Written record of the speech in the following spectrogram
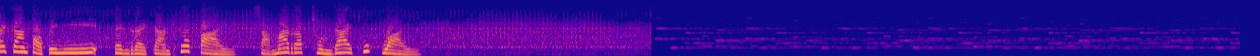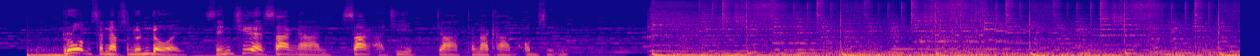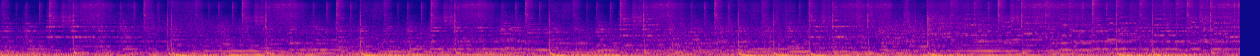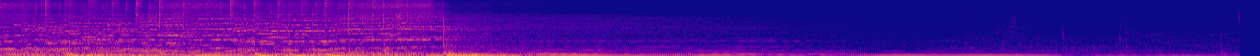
รายการต่อไปนี้เป็นรายการทั่วไป สามารถรับชมได้ทุกวัย ร่วมสนับสนุนโดย สินเชื่อสร้างงานสร้างอาชีพจากธนาคารออมสิน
